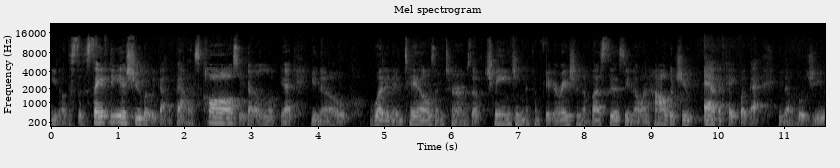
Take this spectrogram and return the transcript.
you know this is a safety issue, but we got to balance costs. We got to look at you know what it entails in terms of changing the configuration of buses, you know, and how would you advocate for that? You know, would you,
